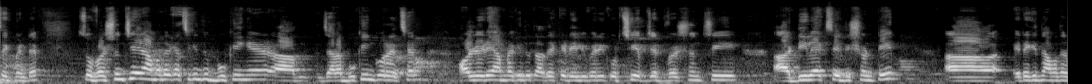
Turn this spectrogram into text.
সেগমেন্টে সো ভার্সন থ্রি এর আমাদের কাছে কিন্তু বুকিং এর যারা বুকিং করেছেন অলরেডি আমরা কিন্তু তাদেরকে ডেলিভারি করছি এফজেড ভার্সন থ্রি ডিল্যাক্স এডিশনটি এটা কিন্তু আমাদের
